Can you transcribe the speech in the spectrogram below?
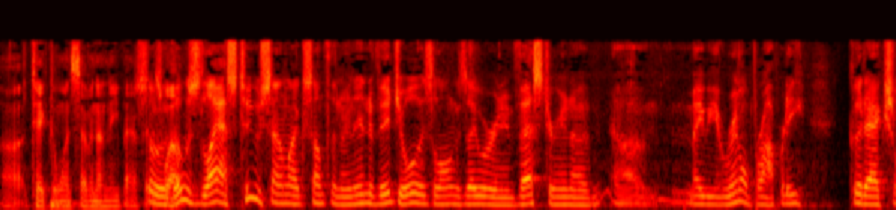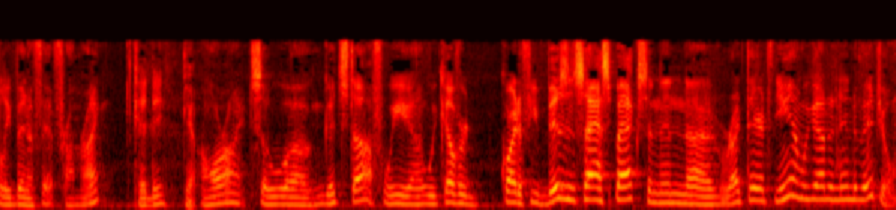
uh, take the 179D benefit So as well. those last two sound like something an individual, as long as they were an investor in a uh, maybe a rental property, could actually benefit from, right? Could be. Yeah. All right. So uh, good stuff. We uh, we covered quite a few business aspects, and then uh, right there at the end, we got an individual.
